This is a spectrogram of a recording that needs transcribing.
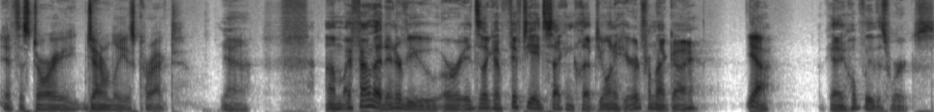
if the story generally is correct Yeah. Um, I found that interview, or it's like a 58 second clip. Do you want to hear it from that guy? yeah Okay. Hopefully this works.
